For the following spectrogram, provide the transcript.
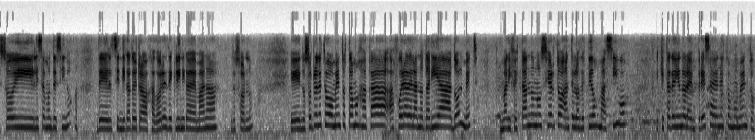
Soy Licia Montesino del Sindicato de Trabajadores de Clínica de Mana de Osorno. Eh, nosotros en este momento estamos acá afuera de la notaría Dolmet manifestándonos cierto ante los despidos masivos que está teniendo la empresa en estos momentos.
